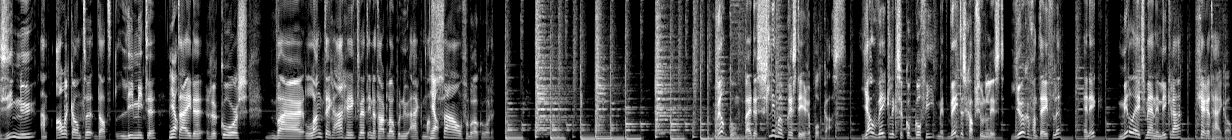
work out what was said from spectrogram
zien nu aan alle kanten dat limieten, Ja. tijden, records, waar lang tegen aangehikt werd in het hardlopen, nu eigenlijk massaal verbroken worden. Welkom bij de Slimmer Presteren podcast. Jouw wekelijkse kop koffie met wetenschapsjournalist Jurgen van Tevelen en ik, middle-aged man in Lycra, Gerrit Heikoop.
